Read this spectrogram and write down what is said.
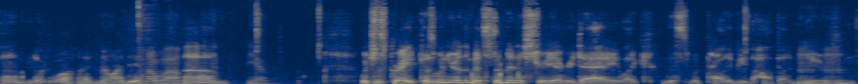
And they're like, what? I had no idea. Oh, wow. Um, yeah. Which is great because when you're in the midst of ministry every day, like this would probably be the hot button mm-hmm. news.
